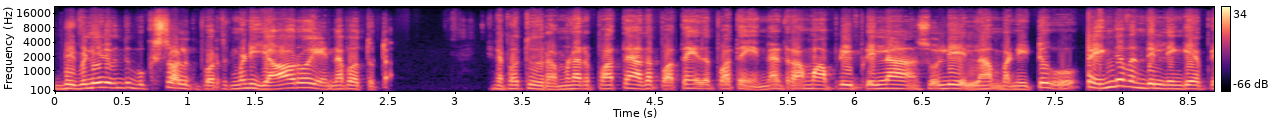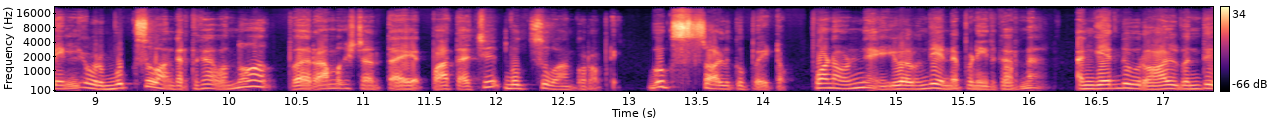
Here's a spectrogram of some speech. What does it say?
இப்படி வெளியில வந்து புக் ஸ்டாலுக்கு போகிறதுக்கு முன்னாடி யாரோ என்ன பார்த்துட்டா. என்னை பார்த்து ரமணரை பார்த்தேன் அதை பார்த்தேன் இதை பார்த்தேன் என்ன ட்ராமா அப்படி இப்படிலாம் சொல்லி எல்லாம் பண்ணிட்டு எங்கே வந்தில்லைங்க அப்படின்னு ஒரு புக்ஸ் வாங்குறதுக்காக வந்தோம். இப்போ ராமகிருஷ்ணர் பார்த்தாச்சு புக்ஸ் வாங்குறோம் அப்படி புக்ஸ் ஸ்டாலுக்கு போயிட்டோம். போன உடனே இவர் வந்து என்ன பண்ணியிருக்காருன்னா அங்கேருந்து ஒரு ஆள் வந்து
